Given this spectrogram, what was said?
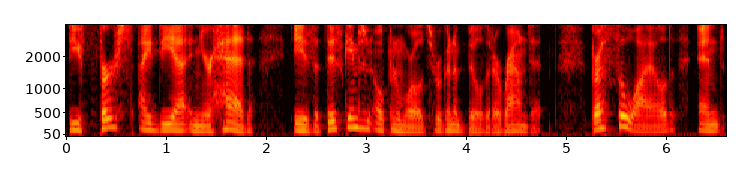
The first idea in your head is that this game's an open world, so we're going to build it around it. Breath of the Wild and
